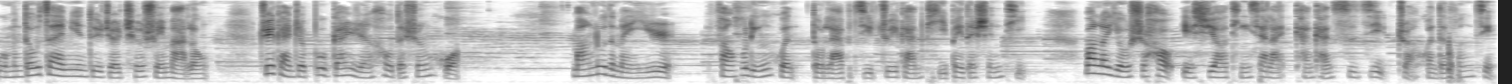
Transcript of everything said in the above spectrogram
我们都在面对着车水马龙，追赶着不甘人后的生活。忙碌的每一日，仿佛灵魂都来不及追赶疲惫的身体，忘了有时候也需要停下来看看四季转换的风景，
